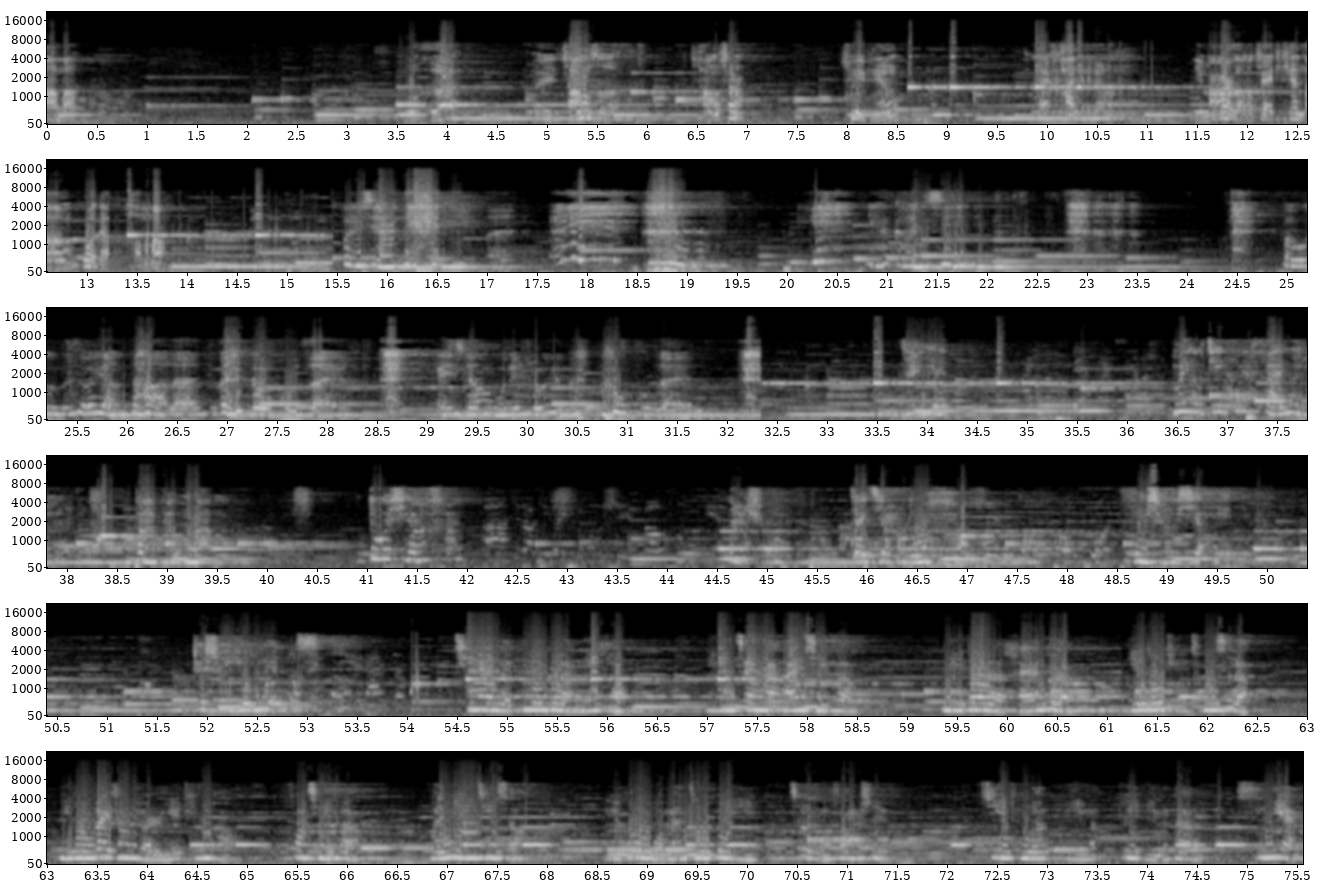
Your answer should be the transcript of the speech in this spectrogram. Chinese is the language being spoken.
妈妈，我和呃长子长胜、翠萍来看你来了。你们二老在天堂过得好吗？我想念你们，也感谢你们，把我们都养大了，你们都不在了。想我的时候，你们都不在了。再也没有机会喊你爸爸妈妈，多想喊。那时候在家多好，非常想念你，这是永远的思念。亲爱的哥哥，你好，你们在那安心了？你的孩子也都挺出色，你的外甥女儿也挺好，放心吧，文明祭扫，以后我们就会以这种方式寄托你们对你们的思念。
